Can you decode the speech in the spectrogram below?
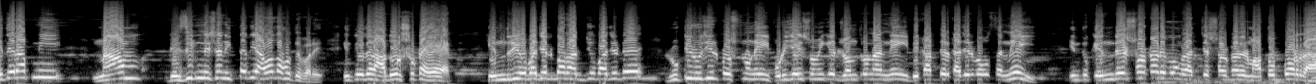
এদের আপনি নাম ডেজিগনেশন ইত্যাদি আলাদা হতে পারে, কিন্তু এদের আদর্শটা এক। কেন্দ্রীয় বাজেট বা রাজ্য বাজেটে রুটি রুজির প্রশ্ন নেই, পরিযায়ী শ্রমিকের যন্ত্রণা নেই, বেকারদের কাজের ব্যবস্থা নেই। কিন্তু কেন্দ্রের সরকার এবং রাজ্যের সরকারের মাতব্বররা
